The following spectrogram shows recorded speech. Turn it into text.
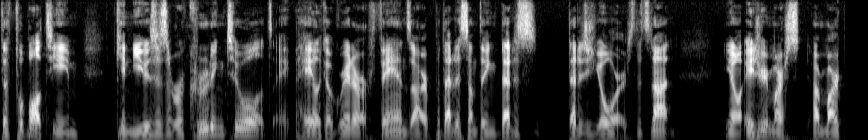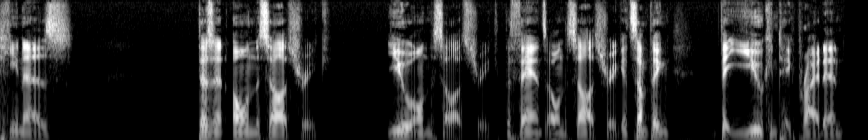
the football team can use as a recruiting tool. It's like, hey, look how great our fans are, but that is something that is that is yours. That's not, you know, Adrian Mar- uh, Martinez doesn't own the sellout streak. You own the sellout streak. The fans own the sellout streak. It's something that you can take pride in,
